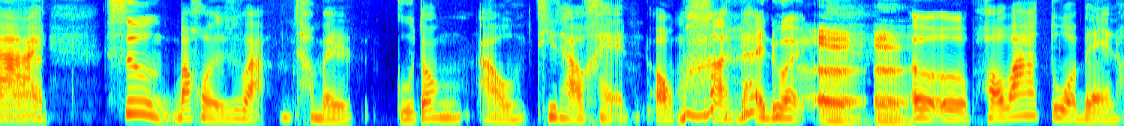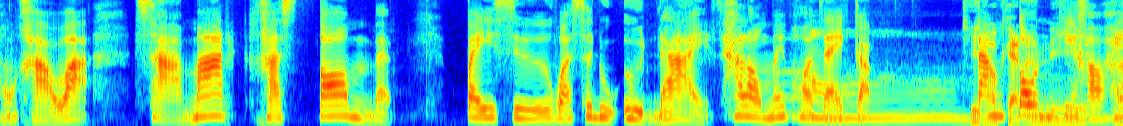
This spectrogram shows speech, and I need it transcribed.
ได้ ซึ่งบางคนรู้สึกว่าทำไม กูต้องเอาที่เท้าแขนออกมาได้ด้วย เออเออเออเออเพราะว่าตัวแบรนด์ของเขาอะสามารถคัสตอมแบบไปซื้อวัสดุอื่นได้ ถ้าเราไม่พอใจกับที่ตั้เท้างแขนต้อันนนี้ที่เขาให้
